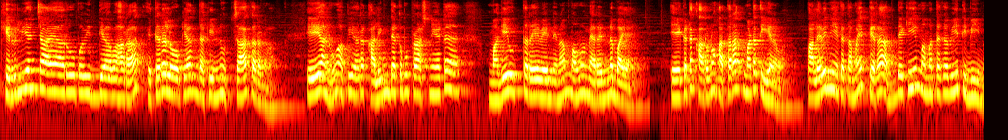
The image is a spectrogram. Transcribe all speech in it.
කිරලියන් ඡායාරූප විද්‍යාව හරත් එතර ලෝකයක් දකින්න උත්සා කරනවා. ඒ අනු අපි අර කලින් දැකපු ප්‍රශ්නයට මගේ උත්තරේ වෙන්න නම් මම මැරෙන්න බයයි. ඒකට කරුණු හතරක් මට තියෙනවා. පළවෙනි එක තමයි පෙර අත්දැකීම් අමතක වී තිබීම.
